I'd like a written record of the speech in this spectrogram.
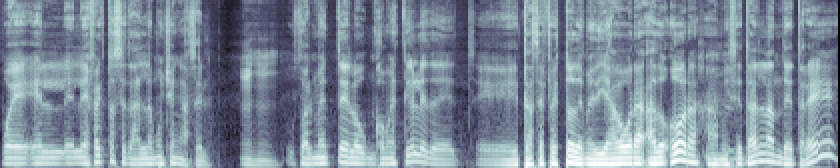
pues el, el efecto se tarda mucho en hacer. Usualmente los comestibles eh, te hace efecto de media hora a dos horas. A mí se tardan de tres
